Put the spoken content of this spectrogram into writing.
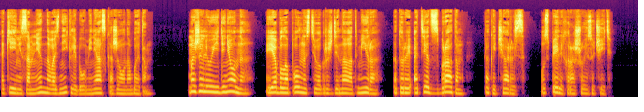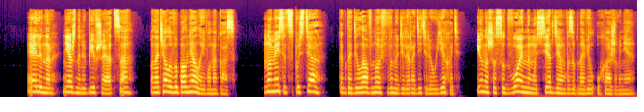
какие, несомненно, возникли бы у меня, скажи он об этом. Мы жили уединенно, и я была полностью ограждена от мира, который отец с братом, как и Чарльз, успели хорошо изучить. Элинор, нежно любившая отца, поначалу выполняла его наказ. Но месяц спустя, когда дела вновь вынудили родителя уехать, юноша с удвоенным усердием возобновил ухаживание.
